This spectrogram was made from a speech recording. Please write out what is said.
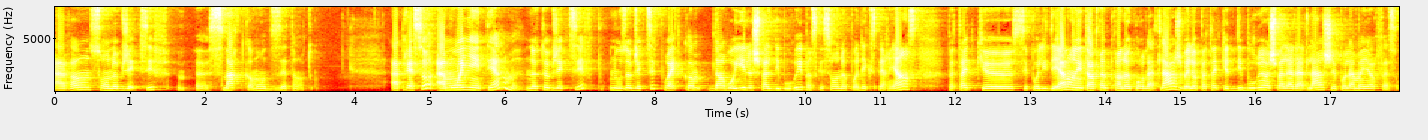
à rendre son objectif smart, comme on disait tantôt. Après ça, à moyen terme, notre objectif, nos objectifs pourraient être comme d'envoyer le cheval débourré parce que si on n'a pas d'expérience, peut-être que c'est pas l'idéal. On est en train de prendre un cours d'attelage, ben là, peut-être que débourrer un cheval à l'attelage, c'est pas la meilleure façon.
